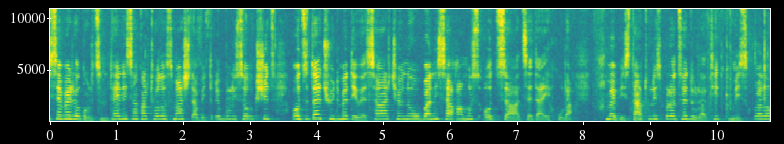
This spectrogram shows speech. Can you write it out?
ისევე როგორც მთელი საქართველოს მასშტაბით ტყიბულის ოლქშიც 37-ვე საარჩევნო უბანი საღამოს 20 საათზე დაიხურა. ხმების დათვლის პროცედურა თითქმის ყველა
